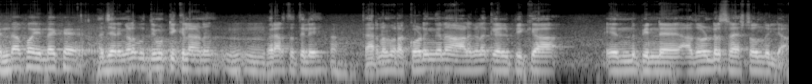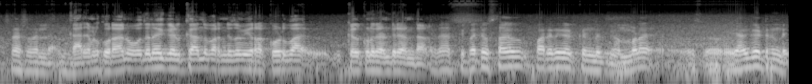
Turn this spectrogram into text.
എന്താ ഇപ്പോൾ ഇതിന്റെയൊക്കെ ജനങ്ങളെ ബുദ്ധിമുട്ടിക്കലാണ് ഒരർത്ഥത്തിൽ. കാരണം റെക്കോർഡ് ഇങ്ങനെ ആളുകളെ കേൾപ്പിക്കുക എന്ന് പിന്നെ അതുകൊണ്ട് ശ്രേഷ്ഠമൊന്നുമില്ല കാരണം നമ്മൾ ഖുർആൻ ഓതുന്നത് കേൾക്കുക എന്ന് പറഞ്ഞതും ഈ റെക്കോർഡ് കേൾക്കുന്നത് രണ്ട് രണ്ടാണ്. അത്തിപ്പറ്റ ഉസ്താദ് പറയുന്നത് കേൾക്കുന്നുണ്ട്. നമ്മളെ ഞാൻ കേട്ടിട്ടുണ്ട്.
